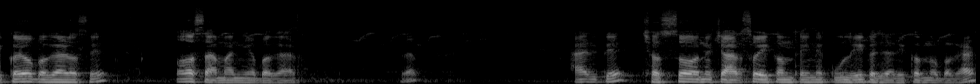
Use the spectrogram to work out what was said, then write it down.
એ કયો બગાડ હશે? અસામાન્ય બગાડ બરાબર? આ રીતે છસો અને ચારસો એકમ થઈને કુલ એક હજાર એકમનો બગાડ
